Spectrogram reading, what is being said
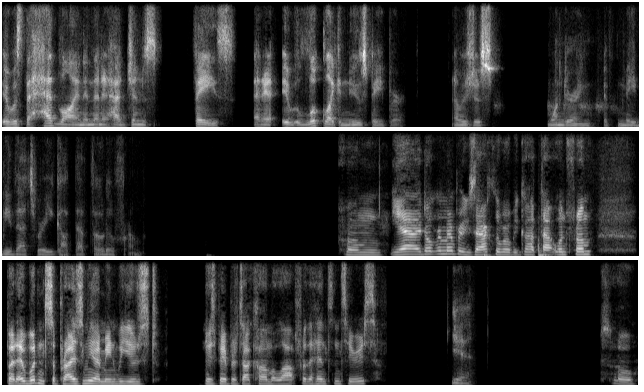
it was the headline and then it had Jim's face and it, it looked like a newspaper. And I was just wondering if maybe that's where you got that photo from. Um, yeah, I don't remember exactly where we got that one from, but it wouldn't surprise me. I mean, we used newspapers.com a lot for the Henson series. Yeah. So,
